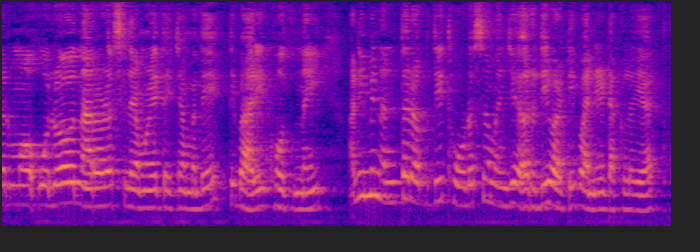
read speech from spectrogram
तर मग ओलं नारळ असल्यामुळे त्याच्यामध्ये ते बारीक होत नाही. आणि मी नंतर अगदी थोडंसं म्हणजे अर्धी वाटी पाणी टाकलं यात.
